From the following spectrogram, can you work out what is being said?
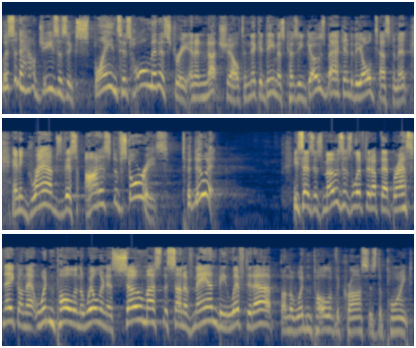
Listen to how Jesus explains his whole ministry in a nutshell to Nicodemus because he goes back into the Old Testament and he grabs this oddest of stories to do it. He says, as Moses lifted up that brass snake on that wooden pole in the wilderness, so must the Son of Man be lifted up on the wooden pole of the cross is the point,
